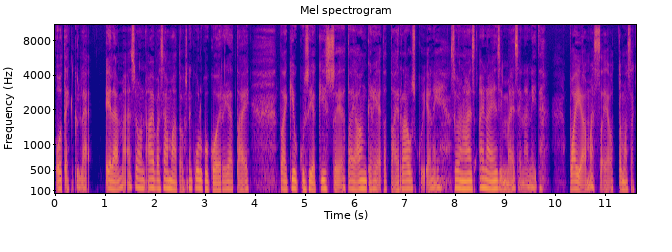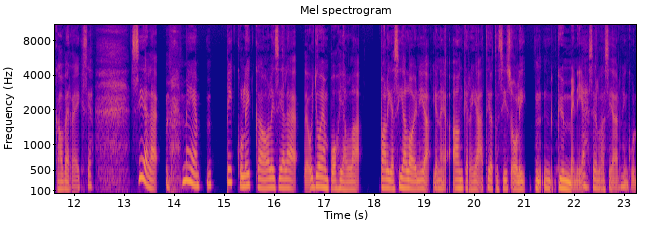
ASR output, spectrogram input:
ote kyllä elämään. Se on aivan sama, että onko ne kulkukoiria tai, tai kiukkusia kissoja tai ankeriaita tai rauskuja, niin se on aina ensimmäisenä niitä pajaamassa ja ottamassa kavereiksi. Ja siellä meidän pikkulikka oli siellä joen pohjalla paljas jaloin ja, ja ne ankeriaat, joita siis oli kymmeniä sellaisia niin kuin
